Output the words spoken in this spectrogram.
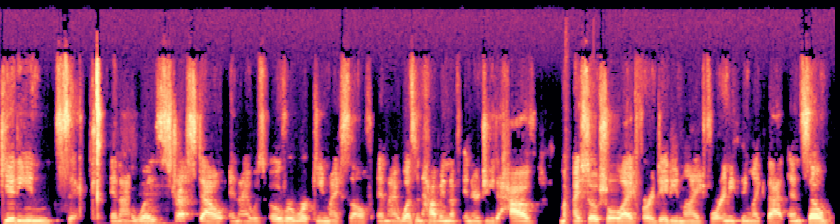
getting sick and I was mm. stressed out and I was overworking myself and I wasn't having enough energy to have my social life or a dating life or anything like that. And so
